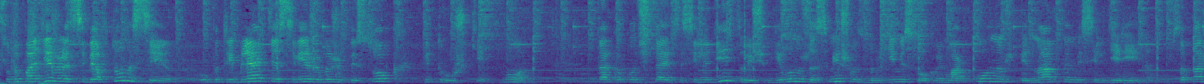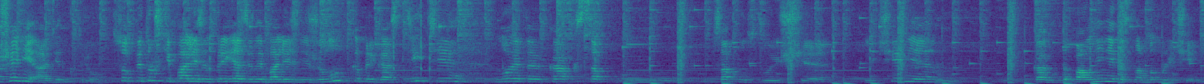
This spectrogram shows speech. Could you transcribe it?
Чтобы поддерживать себя в тонусе, употребляйте свежевыжатый сок петрушки. Но так как он считается сильнодействующим, его нужно смешивать с другими соками – морковным, шпинатным и сельдерейным. В соотношении 1 к 3. Сок петрушки полезен при язвенной болезни желудка, при гастите, но это как сопутствующее лечение, как дополнение к основному лечению.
